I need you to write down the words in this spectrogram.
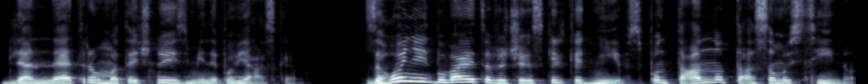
для нетравматичної зміни пов'язки. Загоєння відбувається вже через кілька днів, спонтанно та самостійно.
